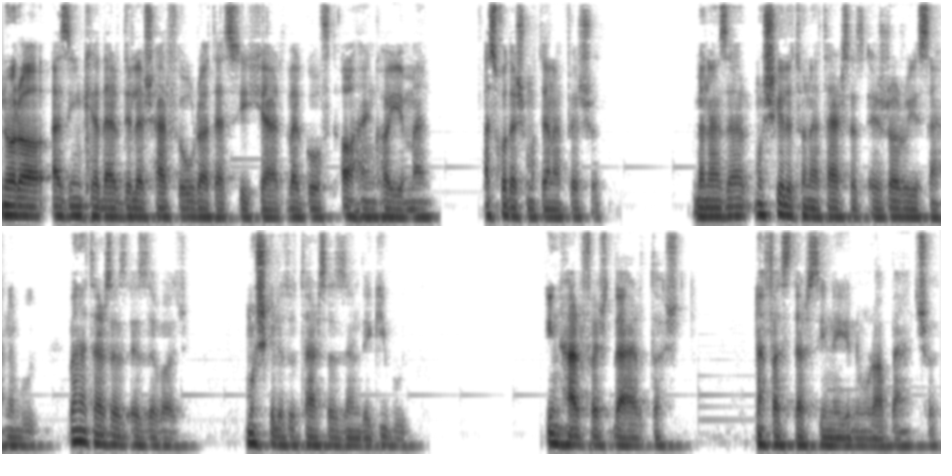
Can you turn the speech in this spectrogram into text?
نورا از اینکه در دلش حرف او را تصحیح کرد و گفت آهنگهای من از خودش متنفر شد. به نظر مشکل تو نه ترس از اجرا روی صحنه بود و نه ترس از ازدواج. مشکل تو ترس از زندگی بود. این حرفش درد داشت. نفس در سینه نورا بند شد.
